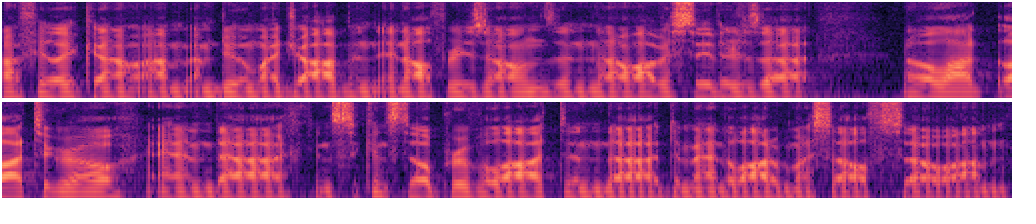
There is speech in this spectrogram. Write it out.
I feel like uh, I'm, I'm doing my job in, in all three zones, and uh, obviously there's uh, know, a lot, a lot to grow, and uh, can can still improve a lot and uh, demand a lot of myself. So, um,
